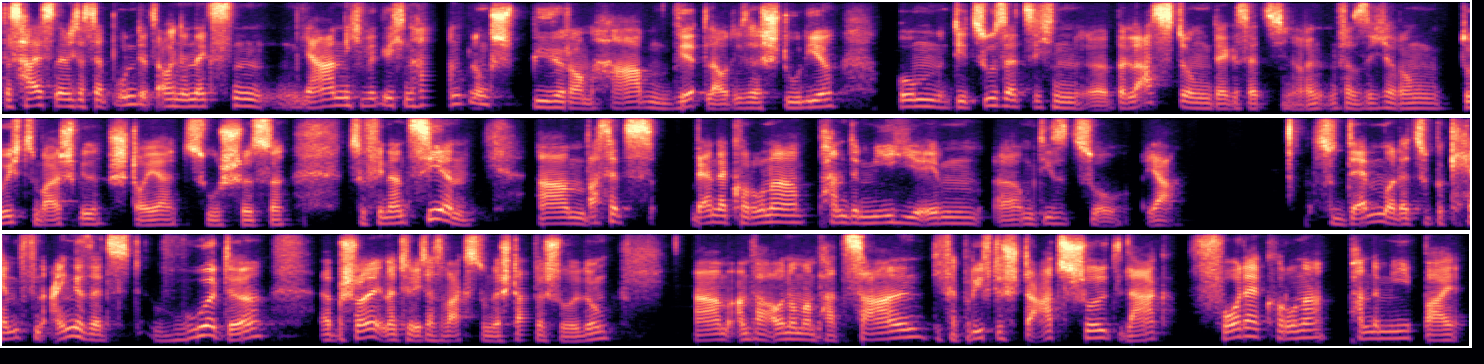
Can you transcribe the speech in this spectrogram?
Das heißt nämlich, dass der Bund jetzt auch in den nächsten Jahren nicht wirklich einen Handlungsspielraum haben wird, laut dieser Studie, um die zusätzlichen äh, Belastungen der gesetzlichen Rentenversicherung durch zum Beispiel Steuerzuschüsse zu finanzieren. Ähm, was jetzt während der Corona-Pandemie hier eben, äh, um diese zu, ja, zu dämmen oder zu bekämpfen eingesetzt wurde, äh, beschleunigt natürlich das Wachstum der Stadtverschuldung. Ähm, einfach auch nochmal ein paar Zahlen. Die verbriefte Staatsschuld lag vor der Corona-Pandemie bei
